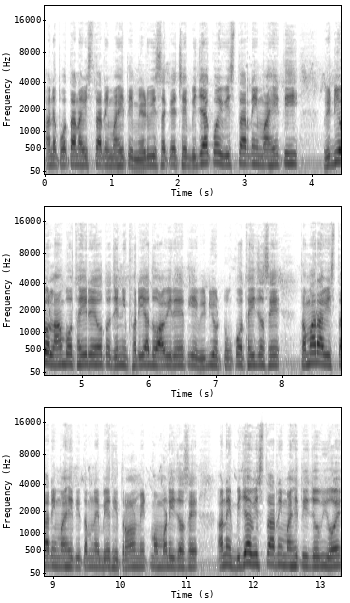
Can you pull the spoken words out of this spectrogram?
અને પોતાના વિસ્તારની માહિતી મેળવી શકે છે. બીજા કોઈ વિસ્તારની માહિતી વીડિયો લાંબો થઈ રહ્યો હતો, જેની ફરિયાદો આવી રહી હતી, એ વીડિયો ટૂંકો થઈ જશે. તમારા વિસ્તારની માહિતી તમને બેથી ત્રણ મિનિટમાં મળી જશે. અને બીજા વિસ્તારની માહિતી જોવી હોય,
